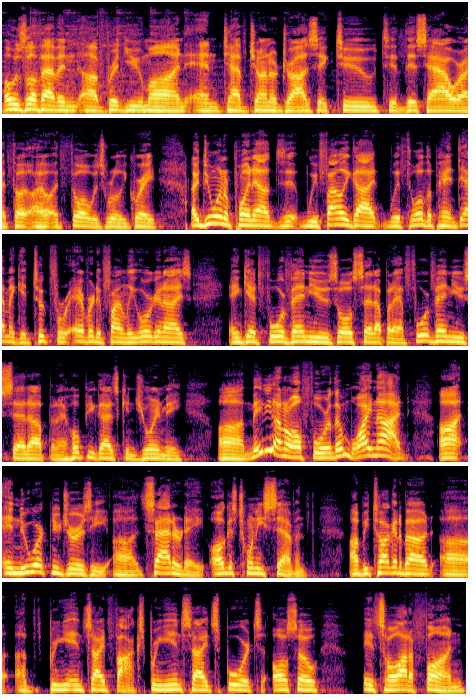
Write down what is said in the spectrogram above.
Always love having uh, Brit Hume on and to have John Ondrasik too to this hour. I thought I, thought it was really great. I do want to point out that we finally got with all the pandemic. It took forever to finally organize and get four venues all set up. But I have four venues set up, and I hope you guys can join me. Uh, maybe on all four of them. Why not? Uh, in Newark, New Jersey, uh, Saturday, August twenty seventh. I'll be talking about uh, uh, bringing inside Fox, bringing you inside sports. Also, it's a lot of fun,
